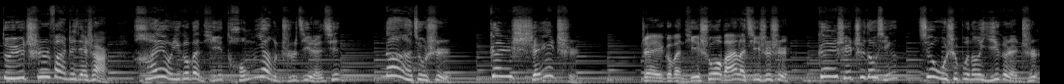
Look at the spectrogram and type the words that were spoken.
对于吃饭这件事儿，还有一个问题同样直击人心，那就是跟谁吃。这个问题说白了，其实是跟谁吃都行，就是不能一个人吃。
